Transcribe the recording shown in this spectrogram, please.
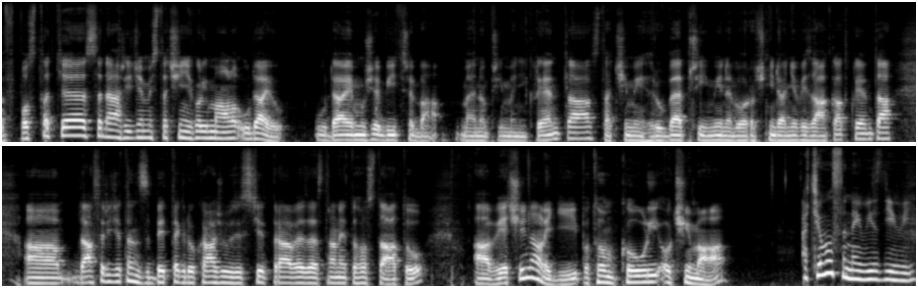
V podstatě se dá říct, že mi stačí několik málo údajů. Údaj může být třeba jméno příjmení klienta, stačí mi hrubé příjmy nebo roční daňový základ klienta a dá se říct, že ten zbytek dokážu zjistit právě ze strany toho státu a většina lidí potom koulí očima a čemu se nejvíc diví?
